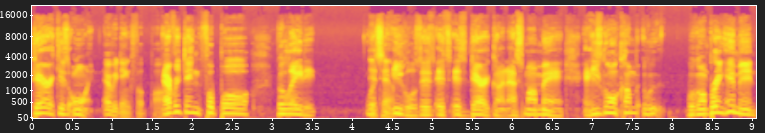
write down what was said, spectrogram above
Derrick is on Everything football. everything football related with It's the him. Eagles. It's, it's, it's Derrick Gunn. That's my man, and he's gonna come. we- We're gonna bring him in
